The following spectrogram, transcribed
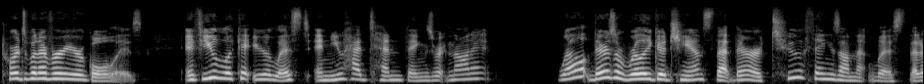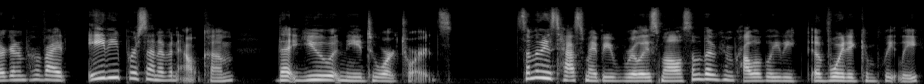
towards whatever your goal is. If you look at your list and you had 10 things written on it, well, there's a really good chance that there are two things on that list that are going to provide 80% of an outcome that you need to work towards. Some of these tasks might be really small. Some of them can probably be avoided completely.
